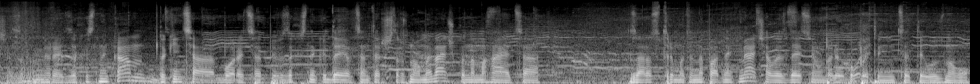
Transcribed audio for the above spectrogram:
Ще запомірець захисникам. До кінця бореться півзахисник віддає в центр штрафного майданчику, намагається зараз отримати нападник м'яч, але здається йому перехопити ініціативу знову.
